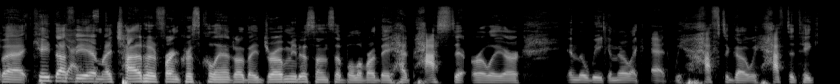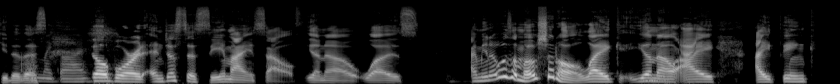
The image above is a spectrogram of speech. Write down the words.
But Kate Duffy yes. and my childhood friend Chris Calandro, they drove me to Sunset Boulevard. They had passed it earlier in the week and they're like ed we have to go we have to take you to oh this oh billboard and just to see myself you know was i mean it was emotional like you mm-hmm. know i i think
